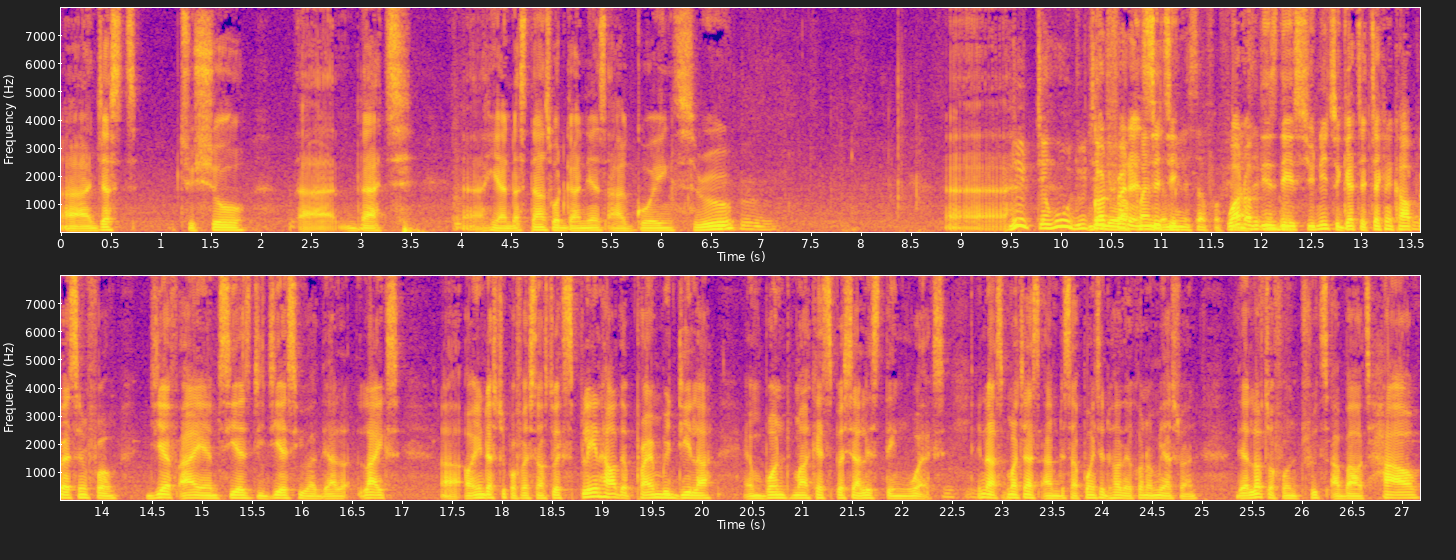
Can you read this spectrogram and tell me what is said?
uh, just to show uh, that uh, he understands what Ghanaians are going through. Do you think, who do you think Godfred and Citi, one of these days you need to get a technical person from GFIM, CSD, GSU, or their likes, uh, or industry professionals to explain how the primary dealer and bond market specialist thing works. In as much as I'm disappointed how the economy has run, there are a lot of untruths about how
